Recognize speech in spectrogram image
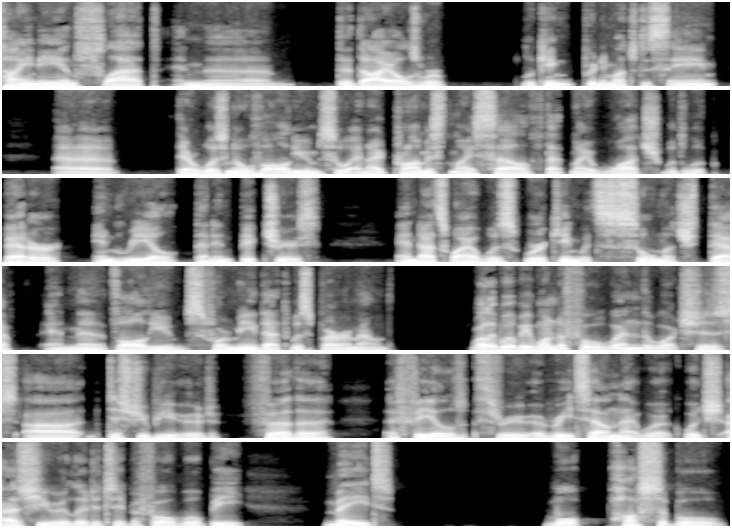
tiny and flat, and uh, the dials were looking pretty much the same. Uh, there was no volume, so and I promised myself that my watch would look better in real than in pictures, and that's why I was working with so much depth and uh, volumes. For me, that was paramount. Well, it will be wonderful when the watches are distributed further afield through a retail network, which, as you alluded to before, will be made more possible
